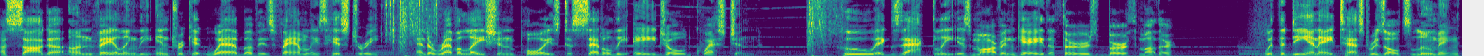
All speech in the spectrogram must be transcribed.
a saga unveiling the intricate web of his family's history, and a revelation poised to settle the age-old question. Who exactly is Marvin Gaye III's birth mother? With the DNA test results looming,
